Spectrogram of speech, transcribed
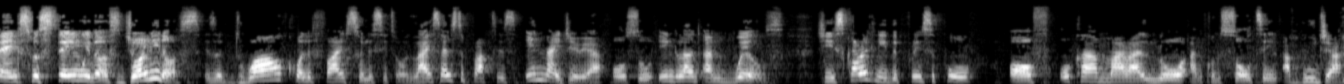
Thanks for staying with us. Joining us is a dual qualified solicitor licensed to practice in Nigeria, also England and Wales. She is currently the principal of Oka Mara Law and Consulting Abuja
